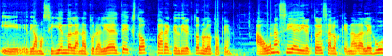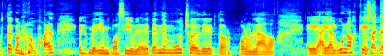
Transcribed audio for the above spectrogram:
digamos, siguiendo la naturalidad del texto para que el director no lo toque. Aún así hay directores a los que nada les gusta, con lo cual es medio imposible. Depende mucho del director, por un lado. Eh, hay algunos que... O sea, que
